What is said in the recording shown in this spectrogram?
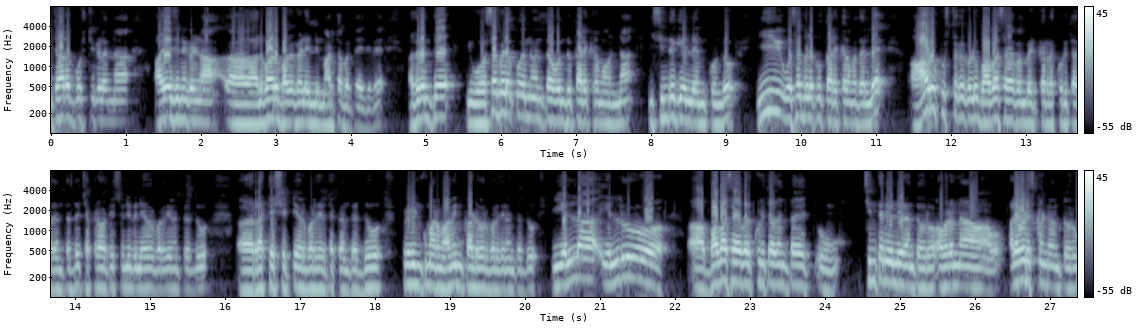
ವಿಚಾರಗೋಷ್ಠಿಗಳನ್ನ ಆಯೋಜನೆಗಳನ್ನ ಹಲವಾರು ಭಾಗಗಳಲ್ಲಿ ಮಾಡ್ತಾ ಬರ್ತಾ ಇದ್ದೇವೆ. ಅದರಂತೆ ಈ ಹೊಸ ಬೆಳಕು ಅನ್ನುವಂಥ ಒಂದು ಕಾರ್ಯಕ್ರಮವನ್ನ ಈ ಸಿಂದಗಿಯಲ್ಲಿ ಹಮ್ಮಿಕೊಂಡು ಈ ಹೊಸ ಬೆಳಕು ಕಾರ್ಯಕ್ರಮದಲ್ಲೇ ಆರು ಪುಸ್ತಕಗಳು ಬಾಬಾ ಸಾಹೇಬ್ ಅಂಬೇಡ್ಕರ್ ಕುರಿತಾದಂಥದ್ದು, ಚಕ್ರವರ್ತಿ ಸುಲಿಬೆಲೆ ಅವರು ಬರೆದಿರುವಂಥದ್ದು ರಾಕೇಶ್ ಶೆಟ್ಟಿ ಅವರು ಬರೆದಿರ್ತಕ್ಕಂಥದ್ದು, ಪ್ರವೀಣ್ ಕುಮಾರ್ ಮಾವಿನಕಾಡು ಅವರು ಬರೆದಿರುವಂಥದ್ದು, ಈ ಎಲ್ಲ ಎಲ್ಲರೂ ಬಾಬಾ ಸಾಹೇಬರ ಕುರಿತಾದಂಥ ಚಿಂತನೆಯಲ್ಲಿರೋಂಥವ್ರು ಅವರನ್ನ ಅಳವಡಿಸ್ಕೊಂಡಂಥವ್ರು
